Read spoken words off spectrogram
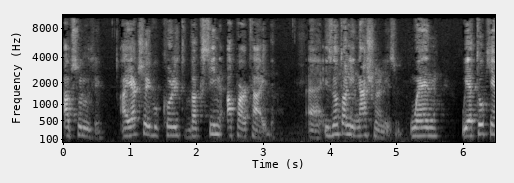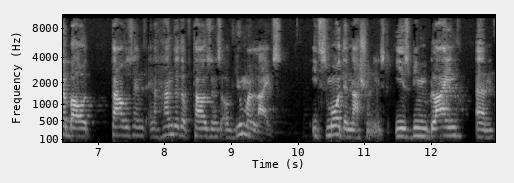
Absolutely. I actually would call it vaccine apartheid. Uh, it's not only nationalism. When we are talking about thousands and hundreds of thousands of human lives, it's more than nationalism. It's being blind um,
